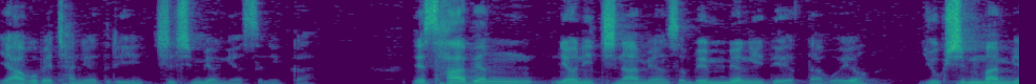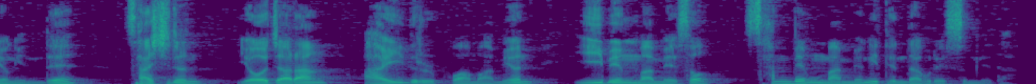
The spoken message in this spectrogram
야곱의 자녀들이 70명이었으니까. 근데 400년이 지나면서 몇 명이 되었다고요? 60만 명인데 사실은 여자랑 아이들을 포함하면 200만에서 300만 명이 된다고 그랬습니다.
